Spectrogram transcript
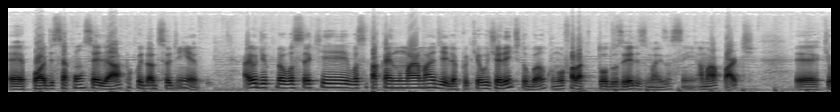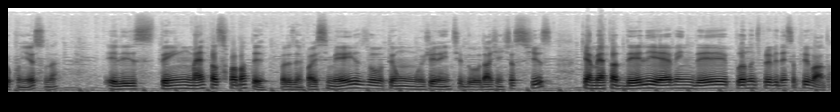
é, pode se aconselhar para cuidar do seu dinheiro. Aí eu digo para você que você está caindo numa armadilha, porque o gerente do banco, não vou falar que todos eles, mas assim, a maior parte é, que eu conheço, né? Eles têm metas para bater. Por exemplo, esse mês eu tenho um gerente do, da agência X que a meta dele é vender plano de previdência privada,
